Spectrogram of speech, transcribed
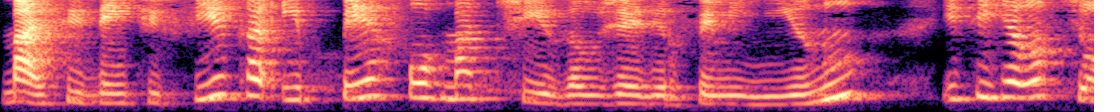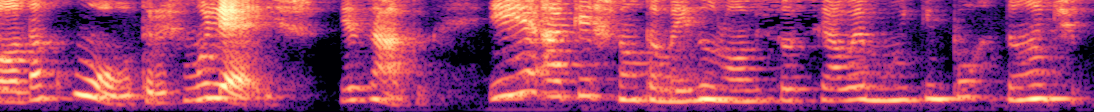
mas se identifica e performatiza o gênero feminino e se relaciona com outras mulheres. Exato. E a questão também do nome social é muito importante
